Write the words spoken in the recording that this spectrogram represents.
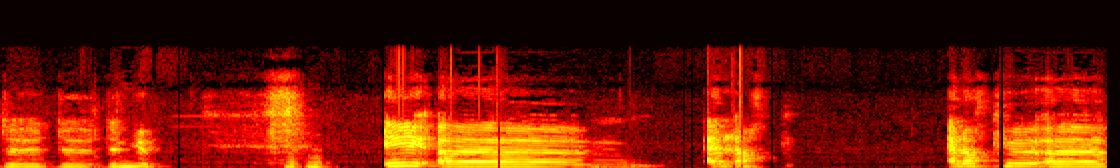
de, de, de mieux. Et alors, alors que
